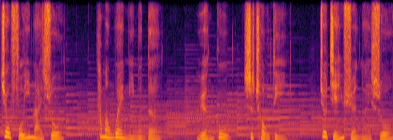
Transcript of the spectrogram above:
就福音来说，他们为你们的。缘故是仇敌，就拣选来说，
